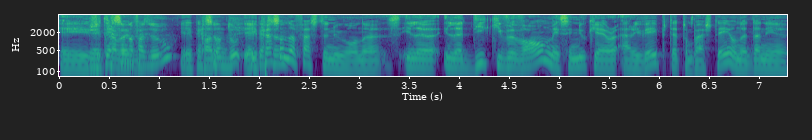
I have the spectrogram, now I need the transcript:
Et il n'y avait personne en face de vous? Il n'y avait personne Il n'y avait personne? en face de nous. On a, il, a, il a dit qu'il veut vendre, mais c'est nous qui est arrivé. Peut-être on peut acheter. On a donné un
